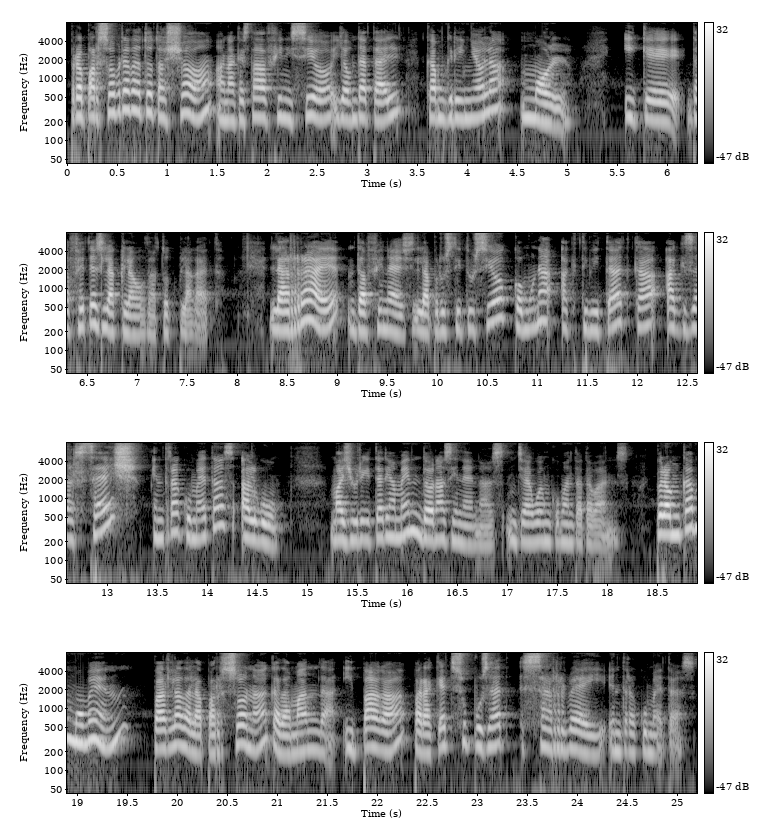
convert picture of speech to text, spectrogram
Però per sobre de tot això, en aquesta definició, hi ha un detall que em grinyola molt i que, de fet, és la clau de tot plegat. La RAE defineix la prostitució com una activitat que exerceix, entre cometes, algú, majoritàriament dones i nenes, ja ho hem comentat abans. Però en cap moment parla de la persona que demanda i paga per aquest suposat servei, entre cometes,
